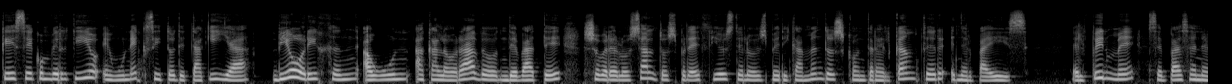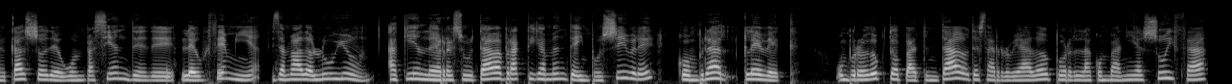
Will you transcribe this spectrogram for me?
que se convirtió en un éxito de taquilla, dio origen a un acalorado debate sobre los altos precios de los medicamentos contra el cáncer en el país. El filme se basa en el caso de un paciente de leucemia llamado Lu Yun, a quien le resultaba prácticamente imposible comprar Gleevec un producto patentado desarrollado por la compañía suiza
